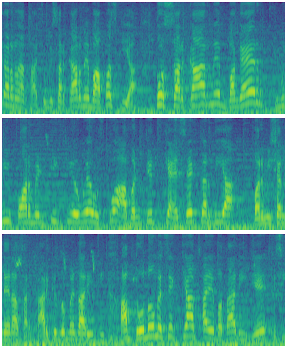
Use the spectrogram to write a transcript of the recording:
करना था क्योंकि सरकार ने वापस किया तो सरकार ने बगैर पूरी फॉर्मेलिटी किए हुए उसको आवंटित कैसे कर दिया? परमिशन लेना सरकार की ज़िम्मेदारी थी। अब दोनों में से क्या था ये बता दीजिए। किसी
